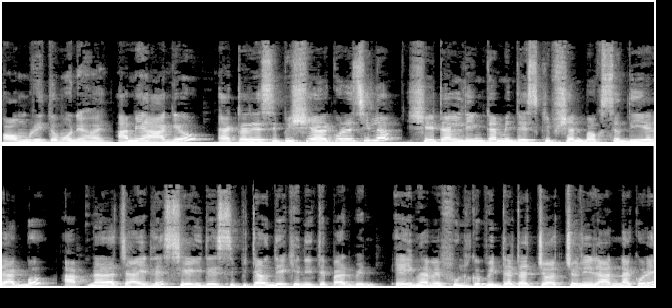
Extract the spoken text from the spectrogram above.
অমৃত মনে হয়। আমি আগেও একটা রেসিপি শেয়ার করেছিলাম, সেটার লিংক আমি ডেসক্রিপশন বক্সে দিয়ে রাখব। আপনারা চাইলে সেই রেসিপিটাও দেখে নিতে পারবেন। এইভাবে ফুলকপির ডাটার চচ্চড়ি রান্না করে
